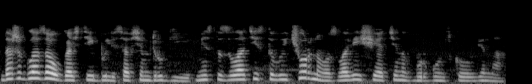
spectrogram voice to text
Даже глаза у гостей были совсем другие. Вместо золотистого и черного зловещий оттенок бургундского вина.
